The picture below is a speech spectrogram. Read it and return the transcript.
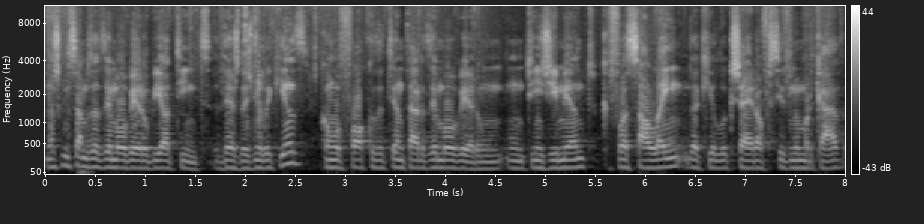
Nós começamos a desenvolver o biotinte desde 2015, com o foco de tentar desenvolver um, um, tingimento que fosse além daquilo que já era oferecido no mercado,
